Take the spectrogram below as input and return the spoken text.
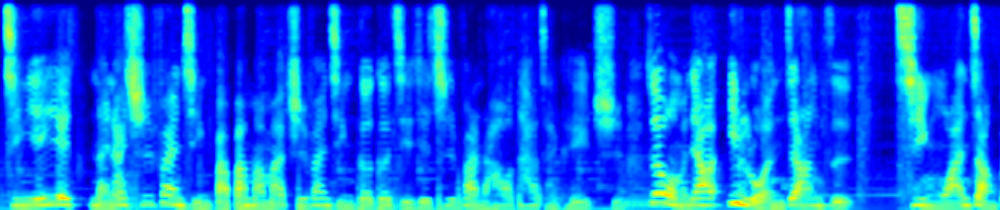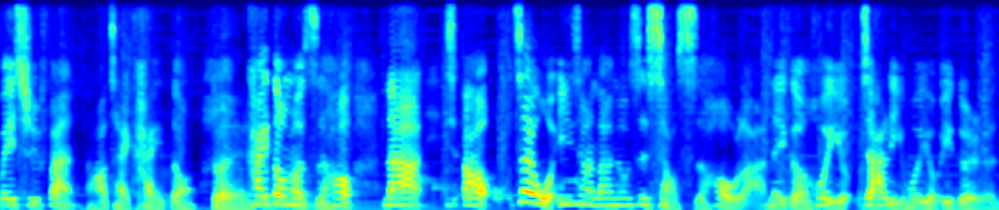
请爷爷奶奶吃饭，请爸爸妈妈吃饭，请哥哥姐姐吃饭，然后他才可以吃。所以我们要一轮这样子。请完长辈吃饭，然后才开动。对，开动的时候，那啊、呃，在我印象当中是小时候啦，那个会有家里会有一个人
